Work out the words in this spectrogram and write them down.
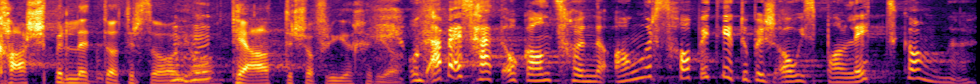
kasperlet oder so. Mhm. Ja. Theater schon früher, ja. Und eben, es hat auch ganz anders bei dir. Du bist auch ins Ballett gegangen.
